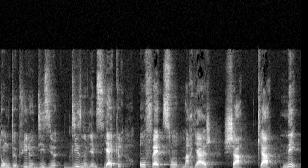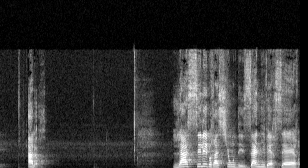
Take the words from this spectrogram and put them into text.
Donc depuis le 19e siècle, on fête son mariage chaque année. Alors, la célébration des anniversaires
